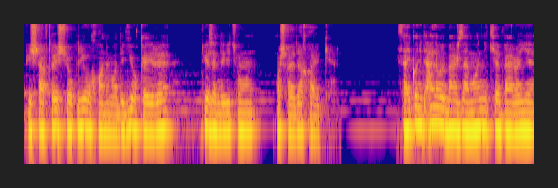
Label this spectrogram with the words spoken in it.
پیشرفت های شغلی و خانوادگی و غیره توی زندگیتون مشاهده خواهید کرد. سعی کنید علاوه بر زمانی که برای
